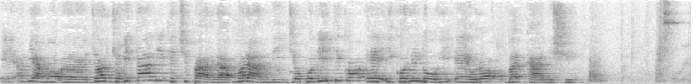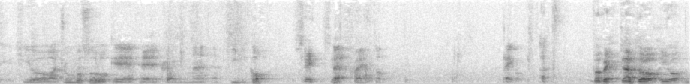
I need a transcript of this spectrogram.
E abbiamo eh, Giorgio Vitali che ci parla Morandi, geopolitico e i corridoi euro-balcanici. Io aggiungo solo che è un chimico. Sì, sì. Perfetto. Prego. Vabbè, tanto io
